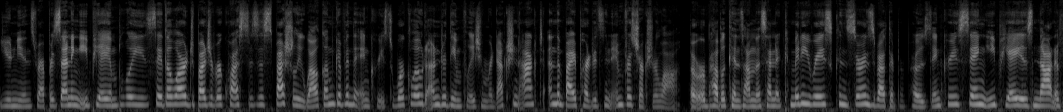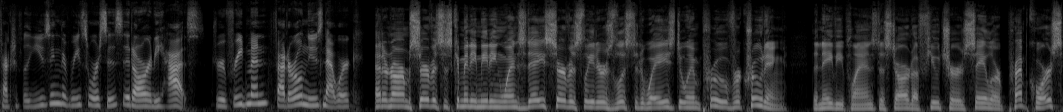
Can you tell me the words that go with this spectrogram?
Unions representing EPA employees say the large budget request is especially welcome given the increased workload under the Inflation Reduction Act and the bipartisan infrastructure law. But Republicans on the Senate committee raised concerns about the proposed increase, saying EPA is not effectively using the resources it already has. Drew Friedman, Federal News Network. At an Armed Services Committee meeting Wednesday, service leaders listed ways to improve recruiting. The Navy plans to start a future sailor prep course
